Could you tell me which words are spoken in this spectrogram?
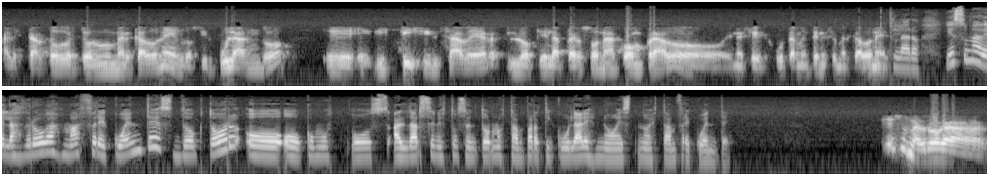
al estar todo esto en un mercado negro circulando, eh, es difícil saber lo que la persona ha comprado en ese justamente en ese mercado negro. Claro. ¿Y es una de las drogas más frecuentes, doctor, o, como al darse en estos entornos tan particulares no es no es tan frecuente? Es una droga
